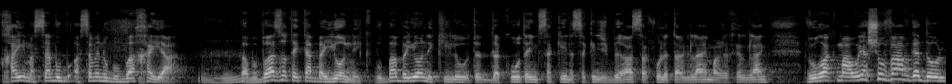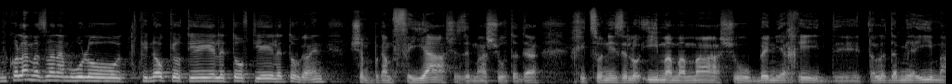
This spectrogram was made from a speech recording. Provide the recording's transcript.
חיים עשה, בוב, עשה ממנו בובה חיה. Mm-hmm. והבובה הזאת הייתה ביוניק. בובה ביוניק, כאילו, דקרו אותה עם סכין, הסכין נשברה, שרפו לה את הרגליים, מערכת הרגליים, והוא רק מה, הוא היה שובב גדול, וכל הזמן אמרו לו, פינוקיו, תהיה ילד טוב, תהיה ילד טוב. גם אין, שם גם פייה, שזה משהו, אתה יודע, חיצוני, זה לא אימא ממש, הוא בן יחיד, אה, אתה לא יודע מי האימא.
